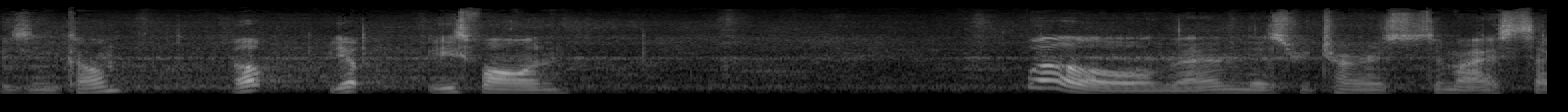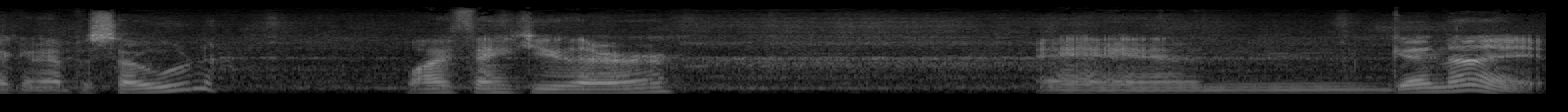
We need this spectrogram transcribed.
Is he gonna come? Oh, yep, he's falling. Well, then, this returns to my second episode. Why, thank you there. And good night.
